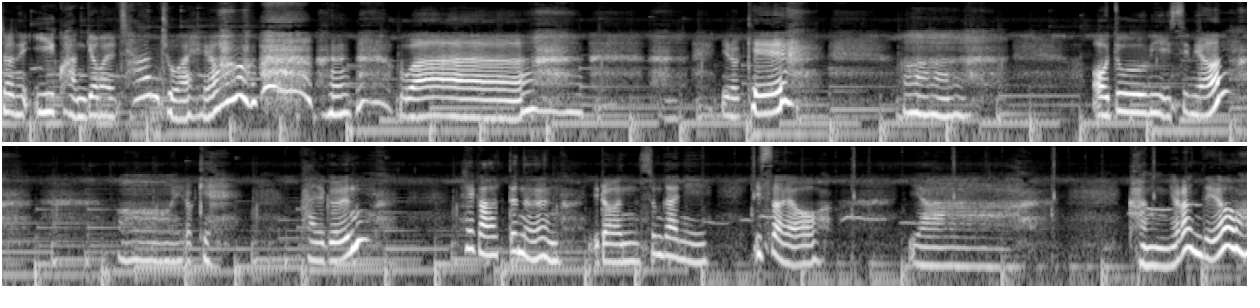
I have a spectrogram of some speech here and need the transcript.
저는 이 광경을 참 좋아해요. 와, 이렇게, 아, 어둠이 있으면, 어, 이렇게 밝은 해가 뜨는 이런 순간이 있어요. 이야, 강렬한데요.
